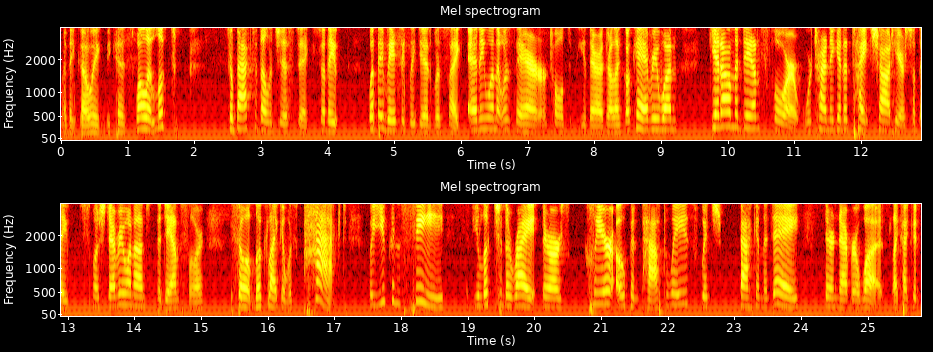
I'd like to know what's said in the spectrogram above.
were they going? Because well, it looked. So back to the logistics. So they, what they basically did was like anyone that was there or told to be there, they're like, okay, everyone, get on the dance floor. We're trying to get a tight shot here. So they smushed everyone onto the dance floor, so it looked like it was packed. But you can see if you look to the right, there are clear open pathways, which back in the day there never was. Like I could,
